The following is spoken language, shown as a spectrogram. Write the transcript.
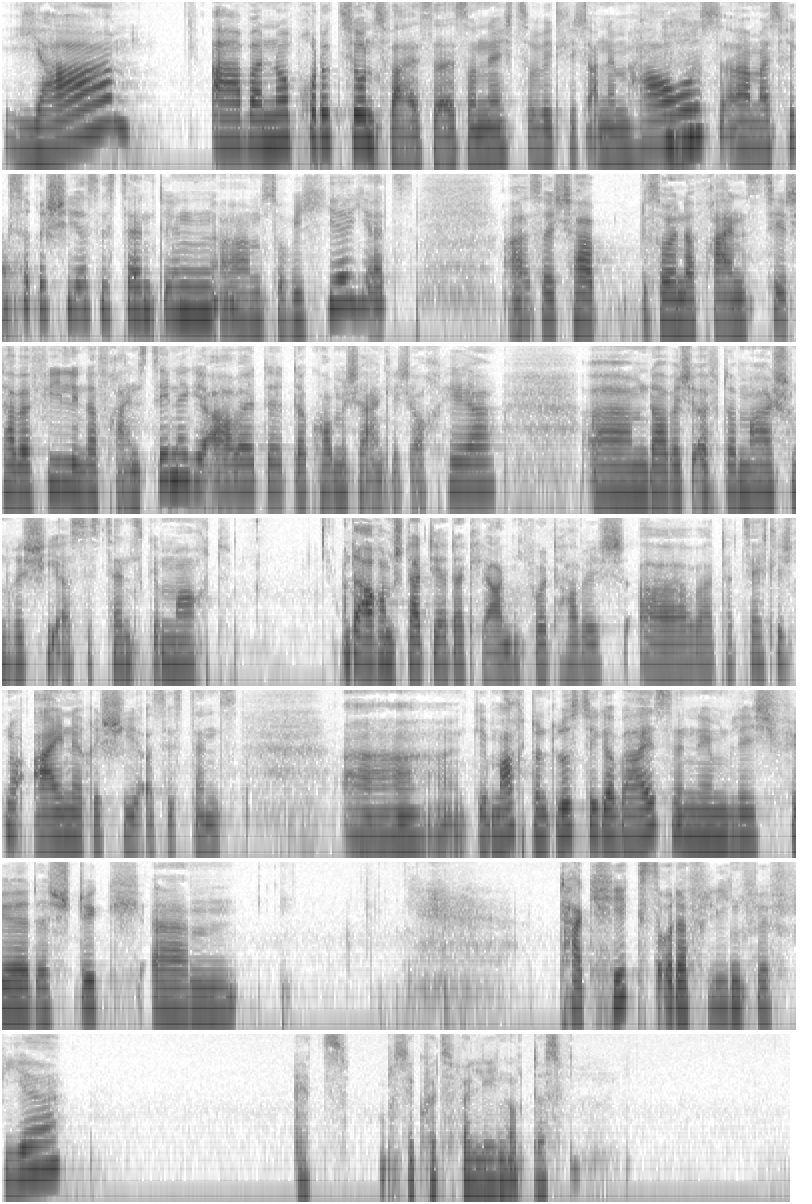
Ja, aber nur produktionsweise, also nicht so wirklich an dem Haus, ähm, als fixe Regieassistentin, ähm, so wie hier jetzt. Also ich habe so in der freien Szene, ich habe viel in der freien Szene gearbeitet, da komme ich ja eigentlich auch her. Ähm, da habe ich öfter mal schon Regieassistenz gemacht. Und auch am Stadttheater Klagenfurt habe ich aber tatsächlich nur eine Regieassistenz äh, gemacht und lustigerweise nämlich für das Stück ähm, Tag Hicks oder Fliegen für vier. Jetzt muss ich kurz überlegen, ob das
